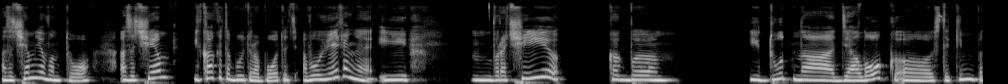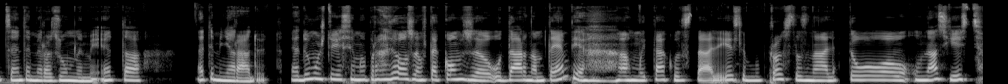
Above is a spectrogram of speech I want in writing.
а зачем мне вон то, а зачем и как это будет работать, а вы уверены? И врачи как бы идут на диалог э, с такими пациентами разумными. Это это меня радует. Я думаю, что если мы продолжим в таком же ударном темпе, а мы так устали, если бы просто знали, то у нас есть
